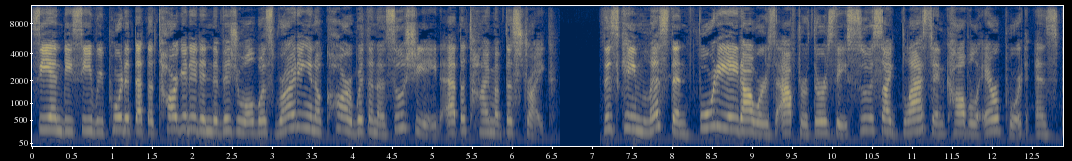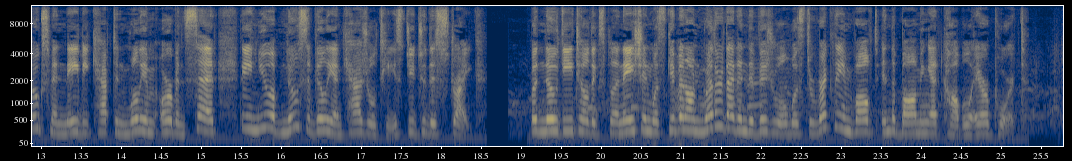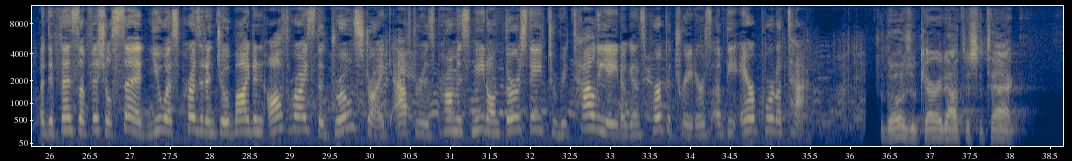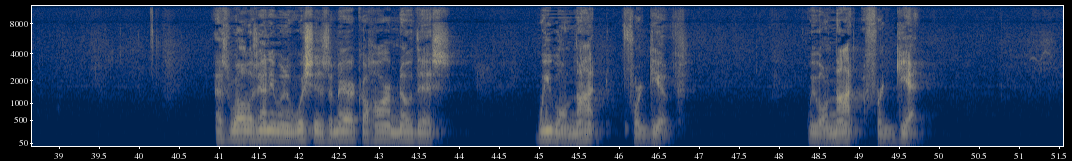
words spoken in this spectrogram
CNBC reported that the targeted individual was riding in a car with an associate at the time of the strike. This came less than 48 hours after Thursday's suicide blast in Kabul airport, and spokesman Navy Captain William Urban said they knew of no civilian casualties due to this strike. But no detailed explanation was given on whether that individual was directly involved in the bombing at Kabul airport. A defense official said U.S. President Joe Biden authorized the drone strike after his promise made on Thursday to retaliate against perpetrators of the airport attack. To those who carried out this attack, as well as anyone who wishes America harm, know this we will not forgive. We will not forget.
